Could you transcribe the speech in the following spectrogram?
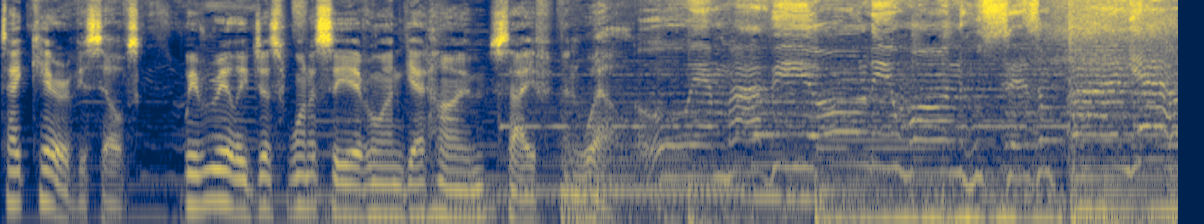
Take care of yourselves. We really just want to see everyone get home safe and well. Oh, am I the only one who says I'm fine? Yeah,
